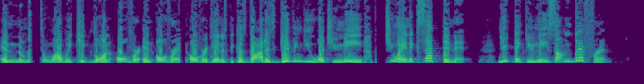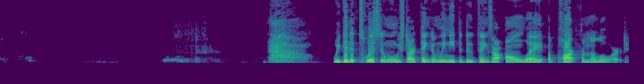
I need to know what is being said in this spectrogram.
And the reason why we keep going over and over and over again is because God is giving you what you need, but you ain't accepting it. You think you need something different. We get it twisted when we start thinking we need to do things our own way apart from the Lord.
